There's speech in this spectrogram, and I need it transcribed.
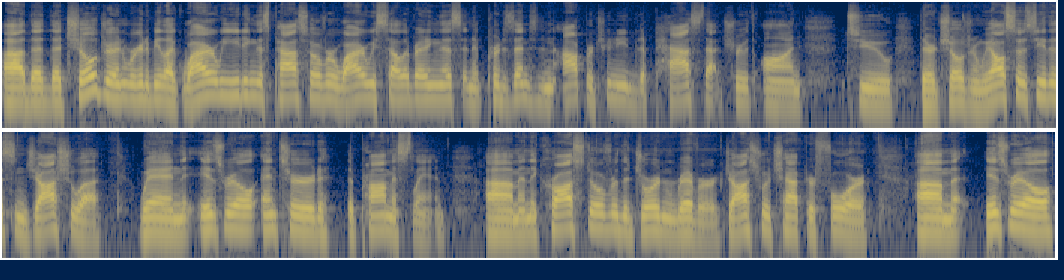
Uh, the, the children were going to be like, Why are we eating this Passover? Why are we celebrating this? And it presented an opportunity to pass that truth on to their children. We also see this in Joshua when Israel entered the promised land um, and they crossed over the Jordan River. Joshua chapter 4. Um, Israel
